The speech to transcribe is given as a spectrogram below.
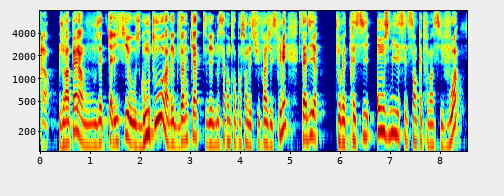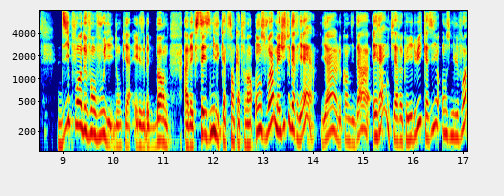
Alors, je rappelle, hein, vous vous êtes qualifié au second tour avec 24,53% des suffrages exprimés, c'est-à-dire, pour être précis, 11 786 voix. 10 points devant vous, donc il y a Elisabeth Borne avec 16 491 voix, mais juste derrière, il y a le candidat RN qui a recueilli lui quasi 11 000 voix.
